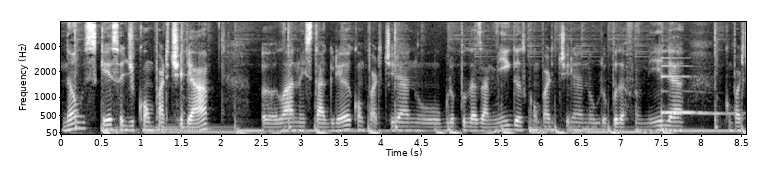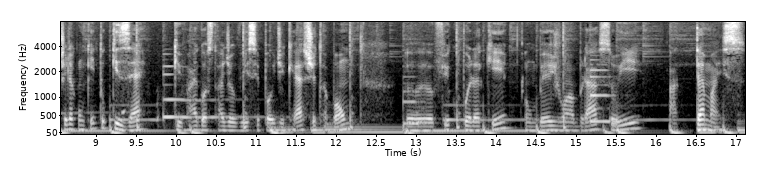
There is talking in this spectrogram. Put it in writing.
Não esqueça de compartilhar uh, lá no Instagram, compartilha no grupo das amigas, compartilha no grupo da família, compartilha com quem tu quiser que vai gostar de ouvir esse podcast, tá bom? Eu fico por aqui. Um beijo, um abraço e até mais.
